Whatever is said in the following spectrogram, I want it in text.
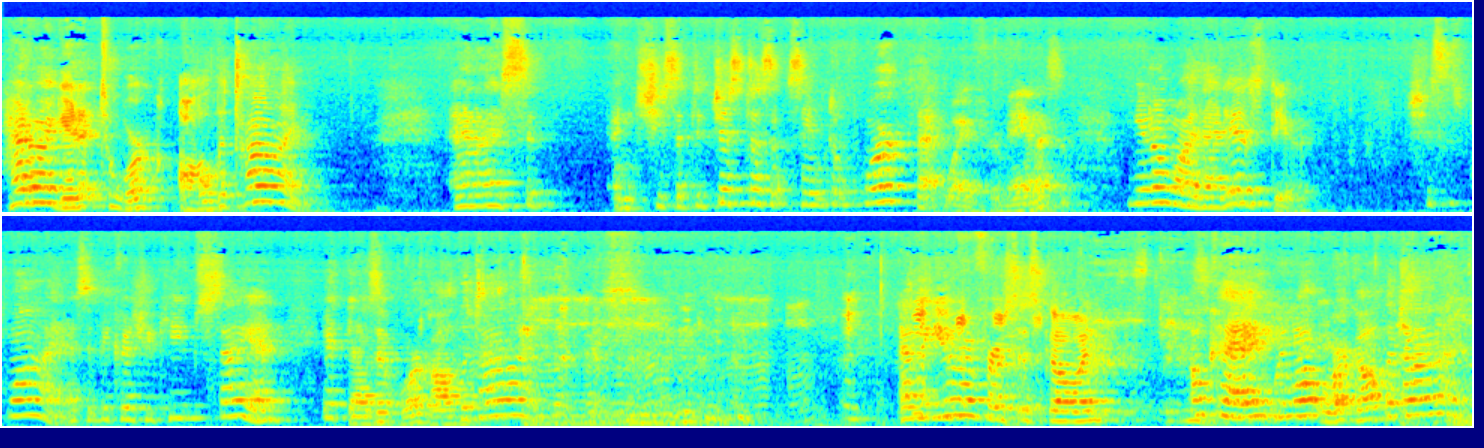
How do I get it to work all the time? And I said, and she said, it just doesn't seem to work that way for me. And I said, you know why that is, dear? She says, why? I said, because you keep saying it doesn't work all the time. and the universe is going, okay, we won't work all the time.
